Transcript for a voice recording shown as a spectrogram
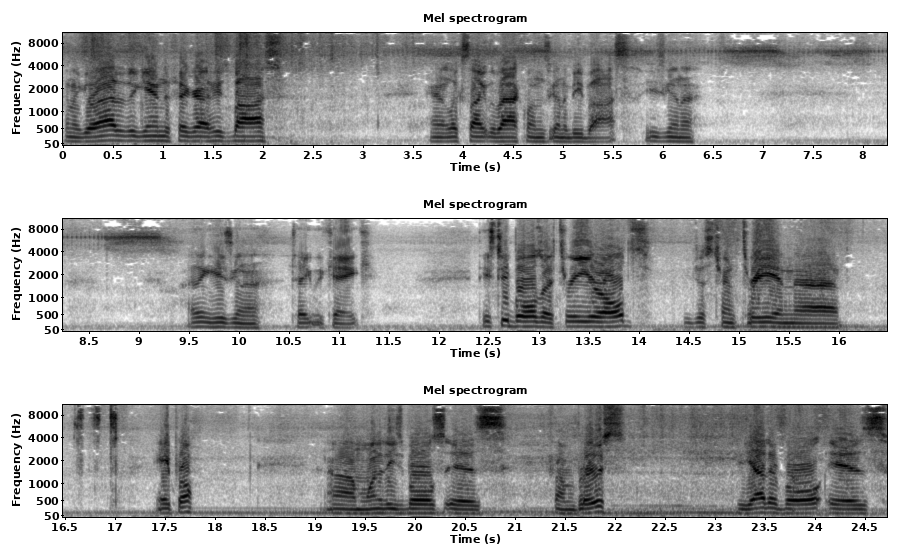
gonna go at it again to figure out who's boss. And it looks like the back one's gonna be boss. He's gonna, I think he's gonna take the cake. These two bulls are three year olds. We just turned three in uh, April. Um, one of these bulls is from Bruce. The other bull is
